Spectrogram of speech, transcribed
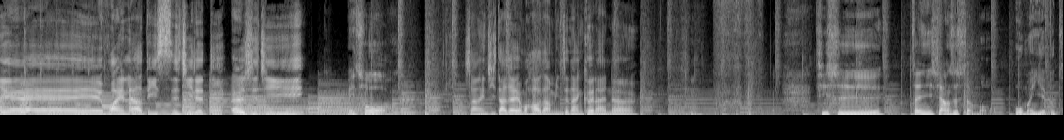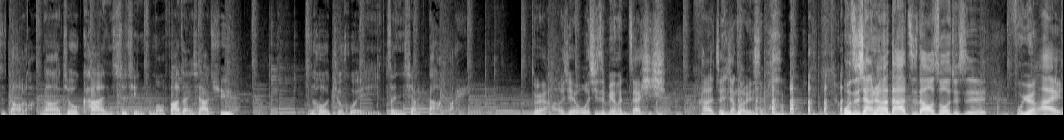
耶！欢迎来到第四季的第二十集。没错，上一集大家有没有好好当名侦探柯南呢？其实真相是什么，我们也不知道了。那就看事情怎么发展下去，之后就会真相大白。对啊，而且我其实没有很在意他的真相到底是什么，我只想让大家知道说，就是福原爱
